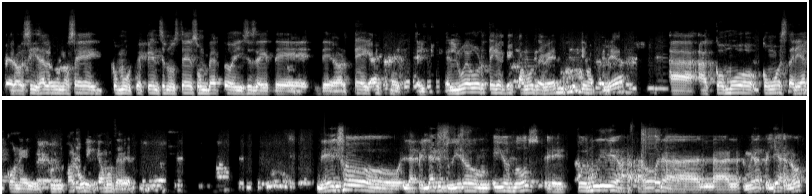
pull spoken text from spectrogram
pero sí, algo, no sé cómo que piensen ustedes, Humberto, dices de, de, Ortega, el, nuevo Ortega que acabamos de ver en la última pelea, a, cómo, cómo estaría con el, que acabamos de ver. De hecho, la pelea que tuvieron ellos dos eh, fue muy devastadora la, la, primera pelea, ¿no?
